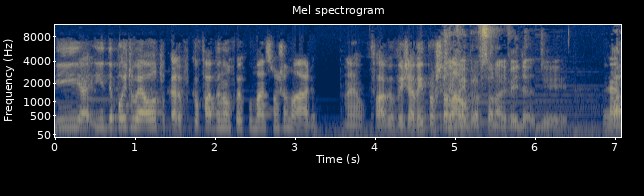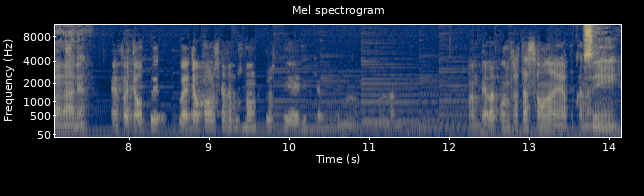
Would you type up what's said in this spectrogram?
E, e depois do Elton, cara, porque o Fábio não foi formado em São Januário. Né? O Fábio já veio profissional. Já veio profissional, ele veio de, de é. Paraná, né? É, foi, até o, foi até o Paulo César Guzmão que trouxe ele, que uma, uma, uma, bela contratação na época, né? Sim.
